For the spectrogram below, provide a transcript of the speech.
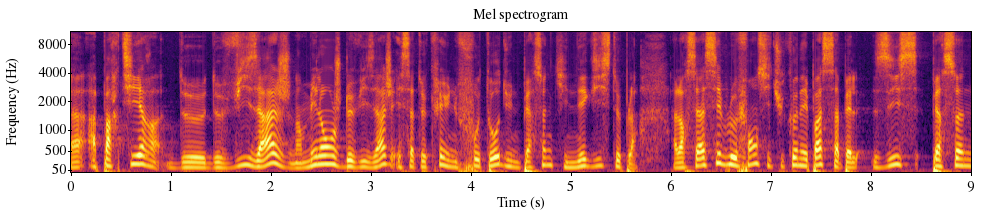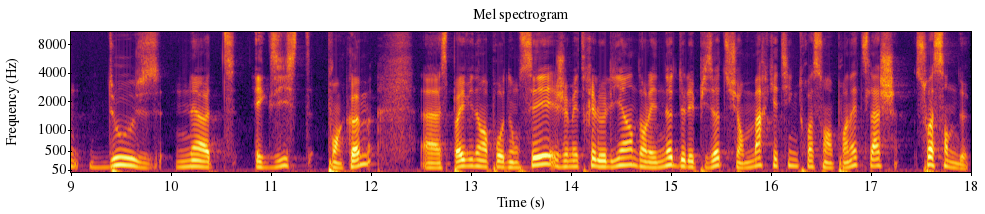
à partir de, visages, d'un mélange de visages, et ça te crée une photo d'une personne qui n'existe pas. Alors c'est assez bluffant, si tu connais pas, ça s'appelle This Person Does Not. Euh, c'est pas évident à prononcer. Je mettrai le lien dans les notes de l'épisode sur marketing301.net slash 62.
